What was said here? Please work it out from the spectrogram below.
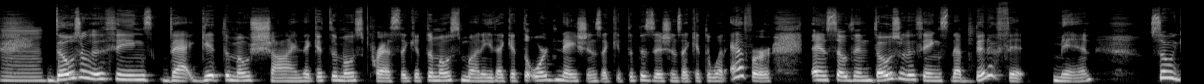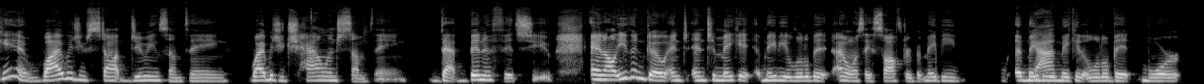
mm. those are the things that get the most shine that get the most press that get the most money that get the ordinations that get the positions that get the whatever. And so then those are the things that benefit men. So again why would you stop doing something? Why would you challenge something that benefits you. And I'll even go and and to make it maybe a little bit I don't want to say softer, but maybe uh, maybe yeah. make it a little bit more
